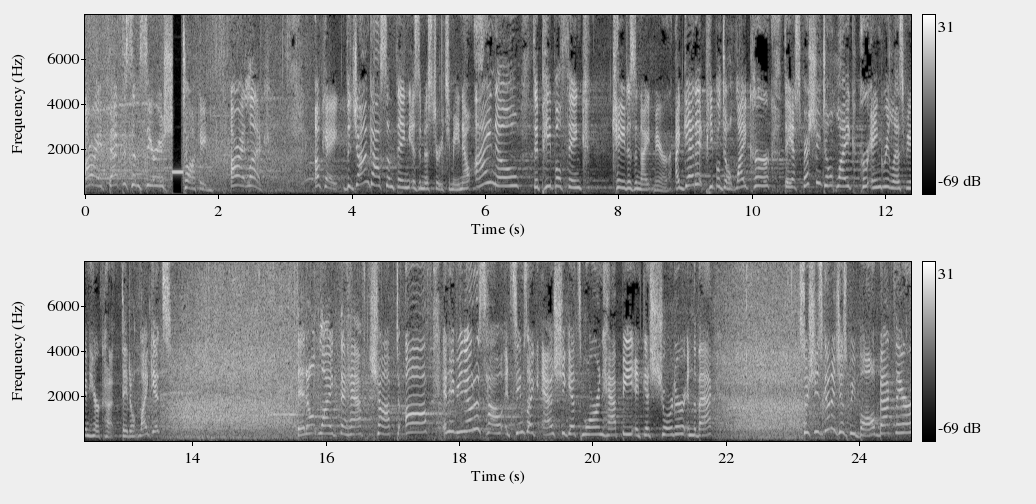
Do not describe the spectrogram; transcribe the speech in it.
All right, back to some serious talking. All right, look. Okay, the Jon Gosselin thing is a mystery to me. Now, I know that people think Kate is a nightmare. I get it. People don't like her. They especially don't like her angry lesbian haircut. They don't like it. They don't like the half chopped off. And have you noticed how it seems like as she gets more unhappy, it gets shorter in the back? So she's gonna just be bald back there.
